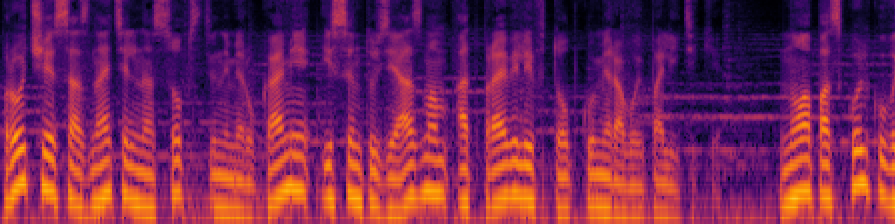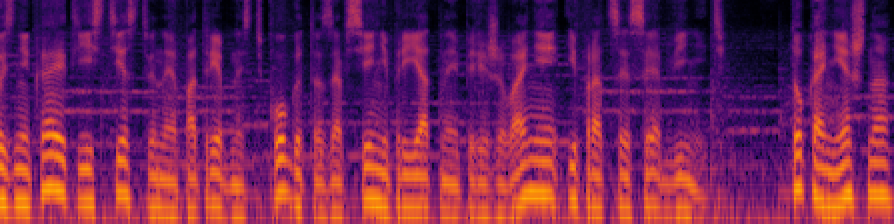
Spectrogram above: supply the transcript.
Прочее сознательно собственными руками и с энтузиазмом отправили в топку мировой политики. Ну а поскольку возникает естественная потребность Когота за все неприятные переживания и процессы обвинить, то, конечно,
